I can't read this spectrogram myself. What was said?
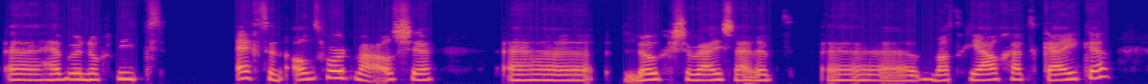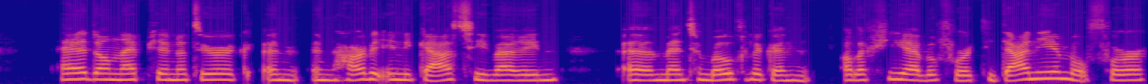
uh, hebben we nog niet echt een antwoord. Maar als je uh, logischerwijs naar het materiaal gaat kijken, hè, dan heb je natuurlijk een, een harde indicatie waarin mensen mogelijk een allergie hebben voor titanium of voor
